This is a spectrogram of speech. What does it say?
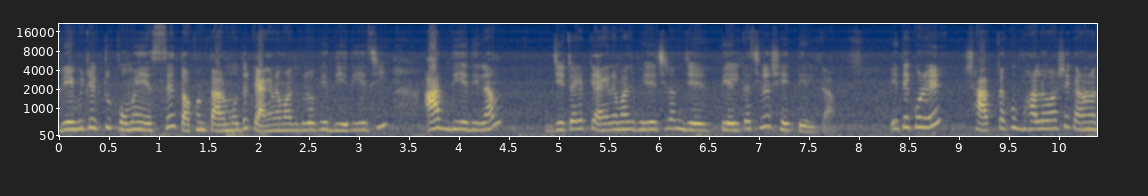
গ্রেভিটা একটু কমে এসছে, তখন তার মধ্যে ট্যাংরা মাছগুলোকে দিয়ে দিয়েছি। আর দিয়ে দিলাম যেটাকে ট্যাংরা মাছ ভেজেছিলাম, যে তেলটা ছিল সেই তেলটা। এতে করে স্বাদটা খুব ভালো আসে, কেননা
